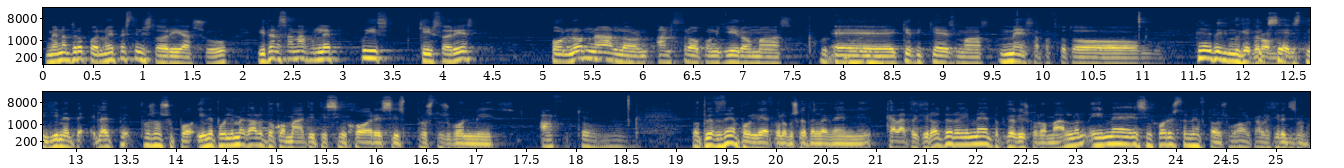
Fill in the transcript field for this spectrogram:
με έναν τρόπο ενώ είπες την ιστορία σου, ήταν σαν να βλέπεις και ιστορίες πολλών άλλων ανθρώπων γύρω μας ε, και δικές μας μέσα από αυτό το. Ναι, ρε παιδί μου, γιατί δρόμο. ξέρεις τι γίνεται. Δηλαδή, πώς να σου πω, είναι πολύ μεγάλο το κομμάτι της συγχώρεσης προς τους γονείς. Αυτό. ναι. Το οποίο αυτό δεν είναι πολύ εύκολο όπως καταλαβαίνει. Καλά, το χειρότερο είναι, το πιο δύσκολο μάλλον, είναι η συγχώρεση στον εαυτό σου. Wow, καλά, χαιρετίσματα.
